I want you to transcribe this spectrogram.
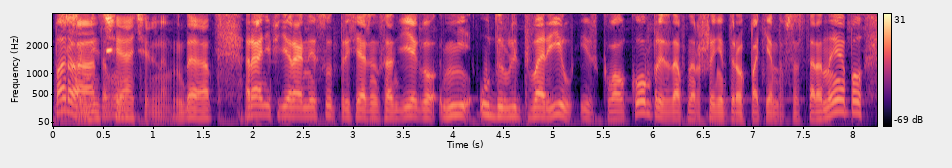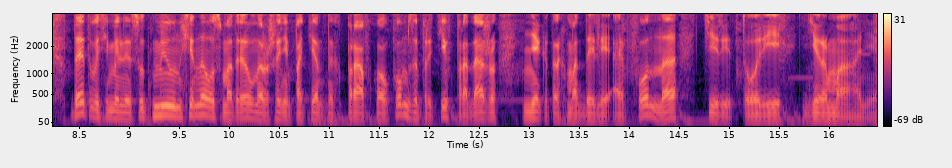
порадовало. Замечательно. Да. Ранее федеральный суд присяжных Сан-Диего не удовлетворил иск Qualcomm, признав нарушение трех патентов со стороны Apple. До этого земельный суд Мюнхена усмотрел нарушение патентных прав Qualcomm, запретив продажу некоторых моделей iPhone на территории Германии.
